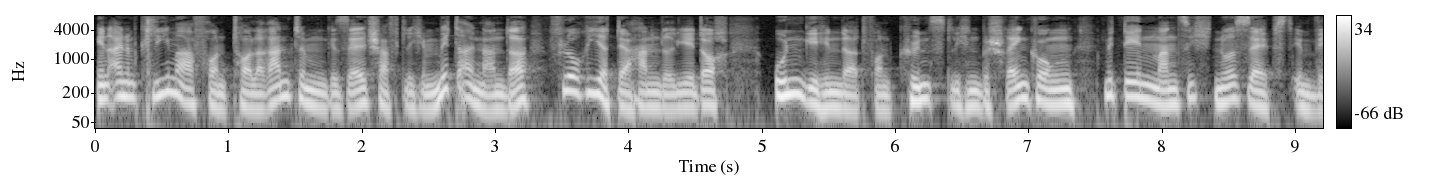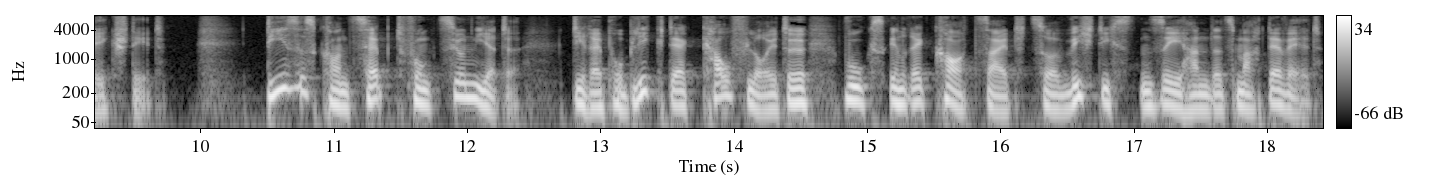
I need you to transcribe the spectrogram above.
In einem Klima von tolerantem gesellschaftlichem Miteinander floriert der Handel jedoch, ungehindert von künstlichen Beschränkungen, mit denen man sich nur selbst im Weg steht. Dieses Konzept funktionierte. Die Republik der Kaufleute wuchs in Rekordzeit zur wichtigsten Seehandelsmacht der Welt.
